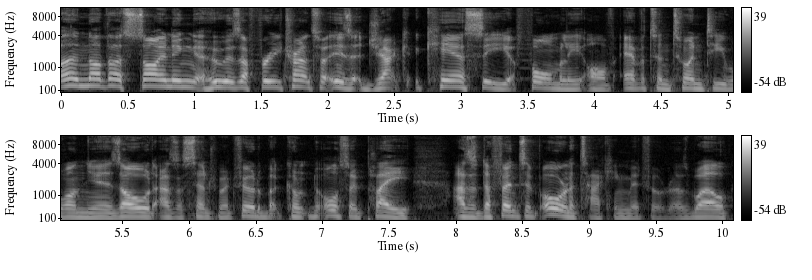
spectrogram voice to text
Another signing who is a free transfer is Jack Kearsey, formerly of Everton, 21 years old, as a central midfielder, but can also play as a defensive or an attacking midfielder as well.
